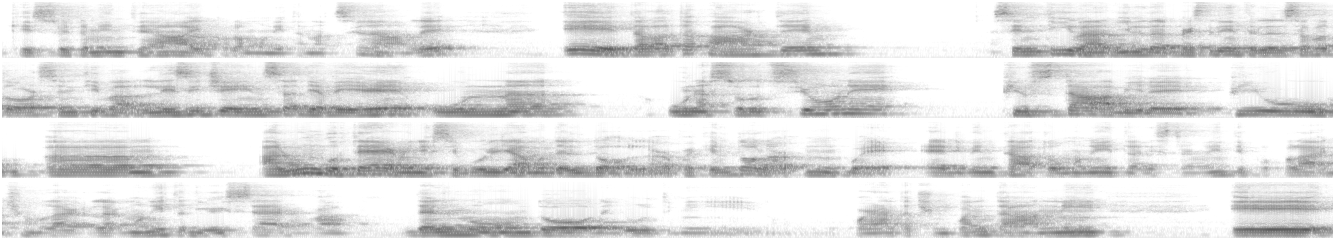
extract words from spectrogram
che solitamente hai con la moneta nazionale e dall'altra parte sentiva il presidente del Salvador sentiva l'esigenza di avere un, una soluzione più stabile, più um, a lungo termine, se vogliamo, del dollaro, perché il dollaro comunque è diventato moneta estremamente popolare, diciamo la, la moneta di riserva del mondo negli ultimi 40-50 anni, e,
